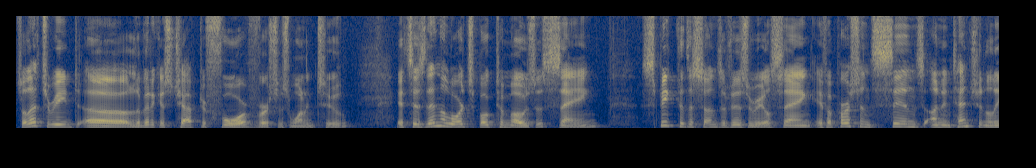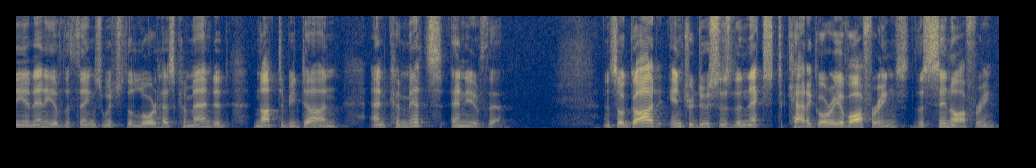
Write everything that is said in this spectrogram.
So let's read uh, Leviticus chapter 4, verses 1 and 2. It says, Then the Lord spoke to Moses, saying, Speak to the sons of Israel, saying, if a person sins unintentionally in any of the things which the Lord has commanded not to be done, and commits any of them. And so God introduces the next category of offerings, the sin offering,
